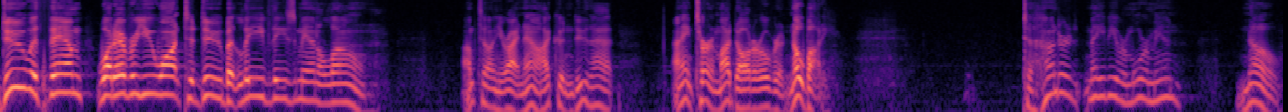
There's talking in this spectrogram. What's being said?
Do with them whatever you want to do, but leave these men alone. I'm telling you right now, I couldn't do that. I ain't turning my daughter over to nobody. To 100 maybe or more men? No.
